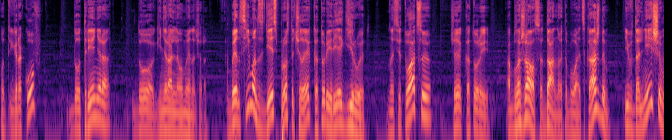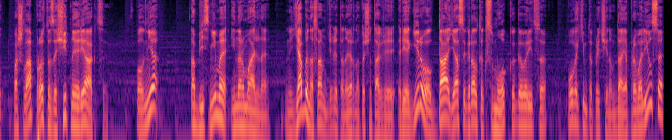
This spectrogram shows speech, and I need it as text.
От игроков до тренера, до генерального менеджера. Бен Симмонс здесь просто человек, который реагирует на ситуацию, человек, который облажался, да, но это бывает с каждым, и в дальнейшем пошла просто защитная реакция. Вполне объяснимая и нормальная. Я бы на самом деле это, наверное, точно так же реагировал. Да, я сыграл как смог, как говорится, по каким-то причинам. Да, я провалился,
